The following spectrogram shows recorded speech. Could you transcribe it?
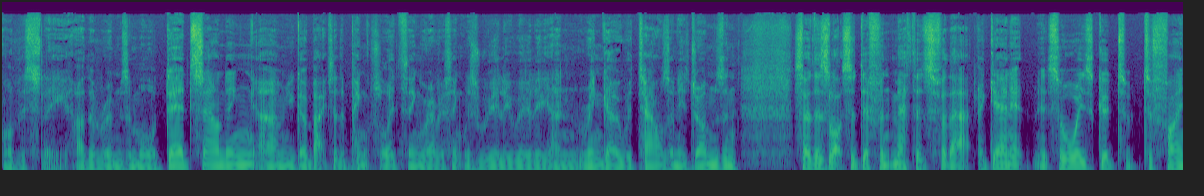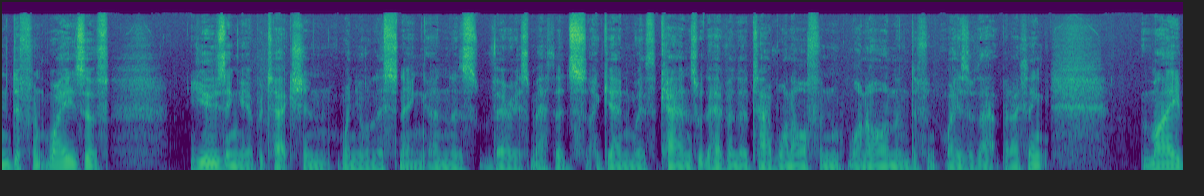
obviously. Other rooms are more dead sounding. Um, you go back to the Pink Floyd thing where everything was really, really, and Ringo with towels on his drums. And so there's lots of different methods for that. Again, it, it's always good to, to find different ways of using ear protection when you're listening. And there's various methods, again, with cans with the headphone to have one off and one on and different ways of that. But I think my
